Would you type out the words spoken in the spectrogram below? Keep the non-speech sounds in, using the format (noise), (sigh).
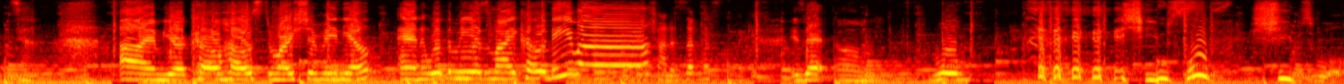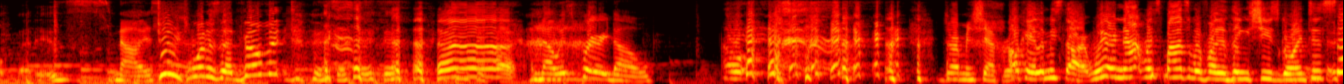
I'm your co-host Marcia Mino, and with me is my co-diva. Trying to suck my stomach in. Is that um wool? (laughs) Sheep's wool. Sheep's wool. That is. No, it's Jeez, what is that? Velvet? (laughs) no, it's prairie dog. oh. (laughs) German Shepherd. okay, let me start. We are not responsible for the things she's going to say.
